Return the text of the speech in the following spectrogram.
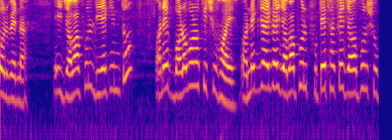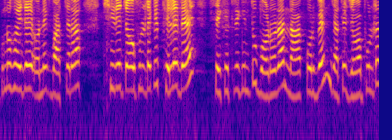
করবে না। এই জবা ফুল দিয়ে কিন্তু অনেক বড় বড় কিছু হয়। অনেক জায়গায় জবা ফুল ফুটে থাকে, জবা ফুল শুকনো হয়ে যায়, অনেক বাচ্চারা ছিঁড়ে জবা ফুলটাকে ফেলে দেয়। সেক্ষেত্রে কিন্তু বড়রা না করবেন যাতে জবা ফুলটা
